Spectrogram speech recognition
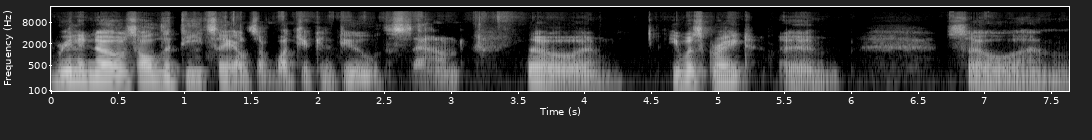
really knows all the details of what you can do with the sound. So um, he was great. Um, so um,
